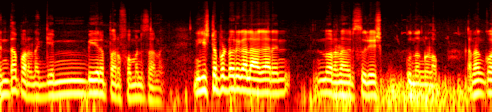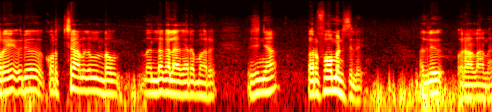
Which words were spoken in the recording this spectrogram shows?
എന്താ പറയണത് ഗംഭീര പെർഫോമൻസ് ആണ്. എനിക്ക് ഇഷ്ടപ്പെട്ട ഒരു കലാകാരൻ എന്ന് പറയുന്നത് ഒരു സുരേഷ് കുന്നംകുളം. കാരണം കുറേ ഒരു കുറച്ച് ആളുകളുണ്ടാവും നല്ല കലാകാരന്മാർ എന്ന് വെച്ച് കഴിഞ്ഞാൽ പെർഫോമൻസിൽ അതിൽ ഒരാളാണ്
